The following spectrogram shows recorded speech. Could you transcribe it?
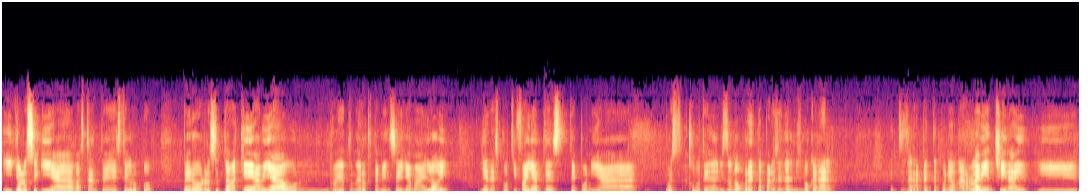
Y yo lo seguía bastante este grupo. Pero resultaba que había un reggaetonero que también se llama Eloy. Y en Spotify antes te ponía, pues como tiene el mismo nombre, te aparece en el mismo canal. Entonces de repente ponía una rola bien chida y, y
